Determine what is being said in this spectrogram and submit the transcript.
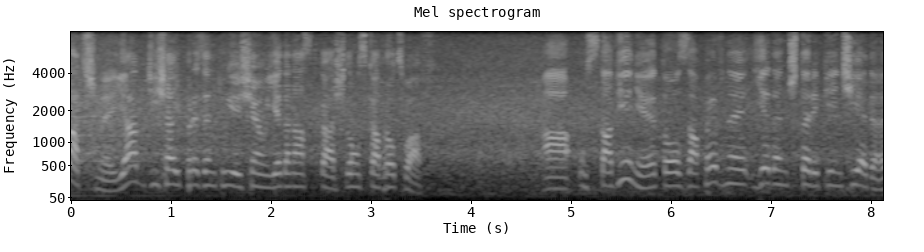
Popatrzmy, jak dzisiaj prezentuje się jedenastka Śląska Wrocław. A ustawienie to zapewne 1-4-5-1.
